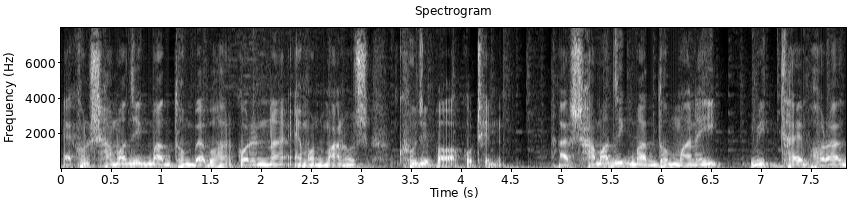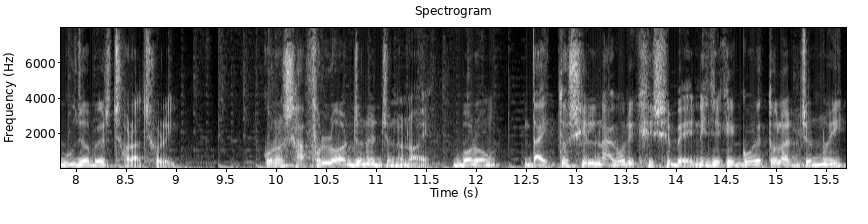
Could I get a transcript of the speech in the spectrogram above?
এখন সামাজিক মাধ্যম ব্যবহার করেন না এমন মানুষ খুঁজে পাওয়া কঠিন। আর সামাজিক মাধ্যম মানেই মিথ্যায় ভরা গুজবের ছড়াছড়ি। কোনো সাফল্য অর্জনের জন্য নয়, বরং দায়িত্বশীল নাগরিক হিসেবে নিজেকে গড়ে তোলার জন্যই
